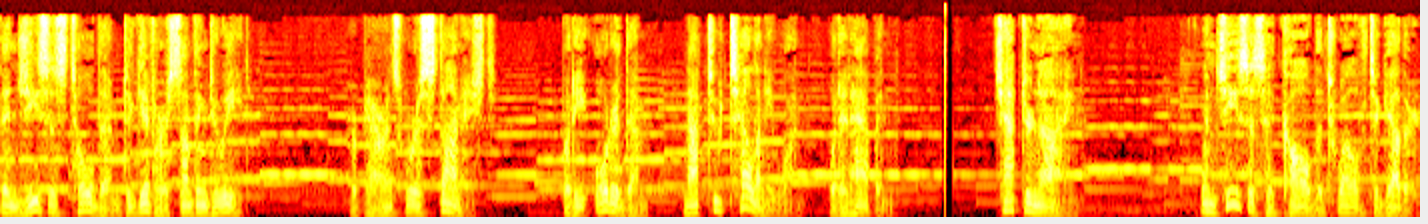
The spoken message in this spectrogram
Then Jesus told them to give her something to eat. Her parents were astonished, but he ordered them not to tell anyone what had happened. Chapter 9 When Jesus had called the twelve together,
